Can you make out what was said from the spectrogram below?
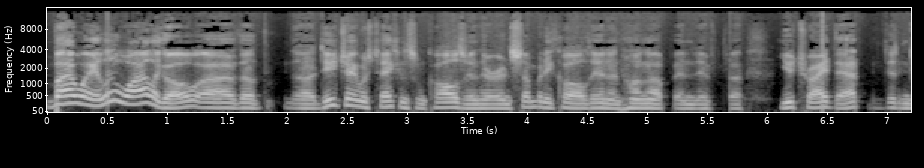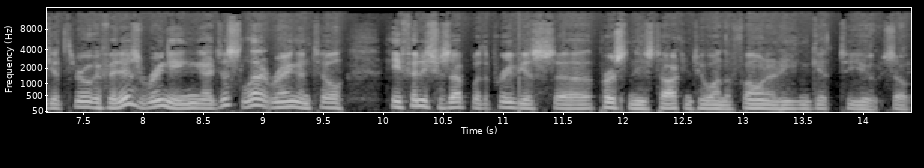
By the way, a little while ago, uh, the uh, DJ was taking some calls in there, and somebody called in and hung up. And if uh, you tried that, didn't get through, if it is ringing, uh, just let it ring until he finishes up with the previous uh, person he's talking to on the phone, and he can get to you. So,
